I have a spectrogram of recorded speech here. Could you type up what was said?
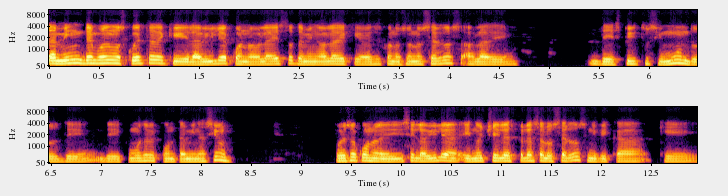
También démonos cuenta de que la Biblia cuando habla de esto también habla de que a veces cuando son los cerdos habla de, de espíritus inmundos, de, de cómo se llama contaminación. Por eso cuando dice la Biblia, en noche y las pelas a los cerdos, significa que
